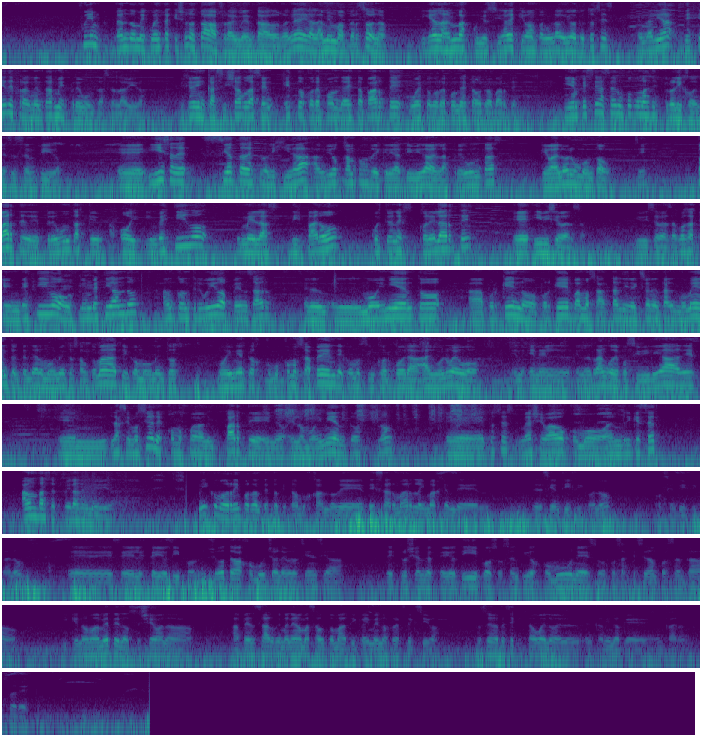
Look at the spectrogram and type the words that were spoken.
fui dándome cuenta que yo no estaba fragmentado, en realidad era la misma persona y que eran las mismas curiosidades que iban para un lado y otro. Entonces, en realidad dejé de fragmentar mis preguntas en la vida. Dejé de encasillarlas en esto corresponde a esta parte o esto corresponde a esta otra parte. Y empecé a ser un poco más desprolijo en ese sentido. Eh, y esa cierta desprolijidad abrió campos de creatividad en las preguntas que valoro un montón. ¿sí? Parte de preguntas que hoy investigo me las disparó cuestiones con el arte eh, y viceversa. Y viceversa. Cosas que investigo o fui investigando han contribuido a pensar en el, el movimiento, a por qué no, por qué vamos a tal dirección en tal momento, entender los movimientos automáticos, movimientos, movimientos como cómo se aprende, cómo se incorpora algo nuevo en, el, rango de posibilidades, em, las emociones, cómo juegan parte en, en los movimientos, ¿no? Eh, entonces me ha llevado como a enriquecer ambas esferas de mi vida. A mí es como re importante esto que están buscando, de desarmar la imagen del, científico, ¿no? O científica, ¿no? Eh, es el estereotipo. Yo trabajo mucho en neurociencia destruyendo estereotipos o sentidos comunes o cosas que se dan por sentado y que normalmente nos llevan a, pensar de manera más automática y menos reflexiva. Entonces me parece que está bueno el, el camino que encaran.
